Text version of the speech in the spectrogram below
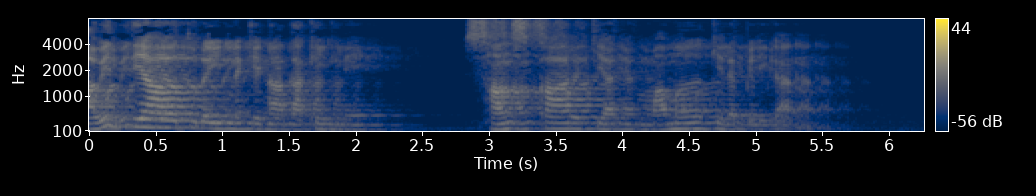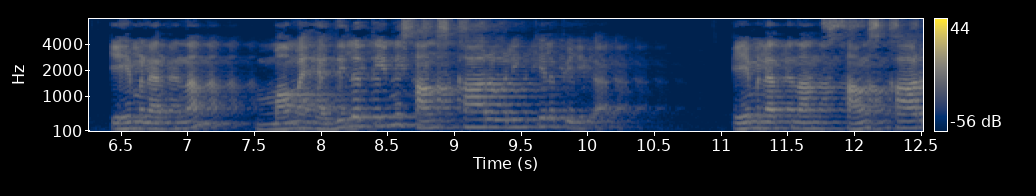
අවිද්‍යාව තුළ ඉන්න කෙනා දකින්නේ සංස්කාර කියන මම කියල පිළිගන්න. එහෙම නැත්නම් මම හැදිල තියෙන සංස්කාරවලින් කියල පිළිගන්න. ඒම නැත්නම් සංස්කාර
